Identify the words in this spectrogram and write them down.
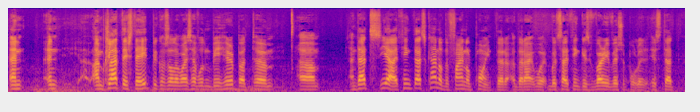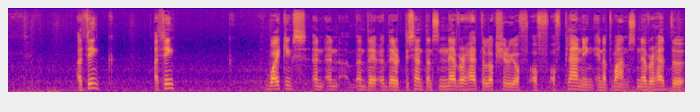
And and I'm glad they stayed because otherwise I wouldn't be here. But um, um, and that's yeah i think that's kind of the final point that that i which i think is very visible is that i think i think vikings and and and their their descendants never had the luxury of of, of planning in advance never had the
